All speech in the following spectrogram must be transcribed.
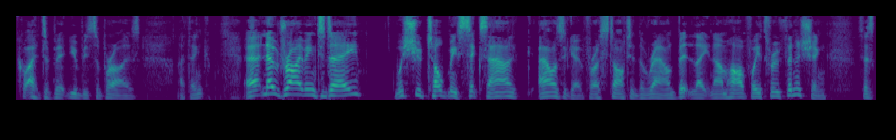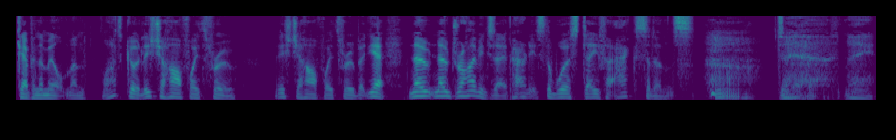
quite a bit. You'd be surprised. I think. Uh, no driving today. Wish you'd told me six hour, hours ago before I started the round. Bit late now. I'm halfway through finishing. Says Kevin the milkman. Well, that's good. At least you're halfway through. At least you're halfway through. But yeah, no, no driving today. Apparently, it's the worst day for accidents. Dear me.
